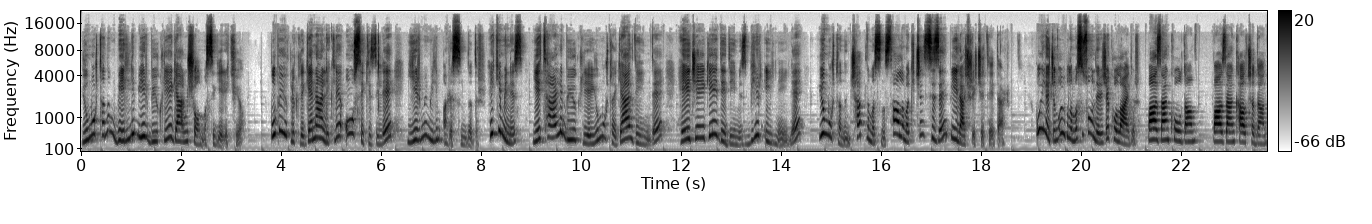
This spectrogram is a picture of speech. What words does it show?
yumurtanın belli bir büyüklüğe gelmiş olması gerekiyor. Bu büyüklükle genellikle 18 ile 20 milim arasındadır. Hekiminiz yeterli büyüklüğe yumurta geldiğinde HCG dediğimiz bir iğne ile yumurtanın çatlamasını sağlamak için size bir ilaç reçete eder. İlacın uygulaması son derece kolaydır. Bazen koldan, bazen kalçadan,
